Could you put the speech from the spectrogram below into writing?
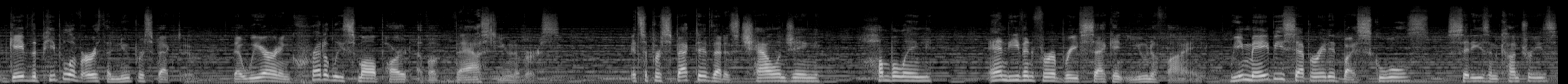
It gave the people of Earth a new perspective that we are an incredibly small part of a vast universe. It's a perspective that is challenging, humbling, and even for a brief second, unifying. We may be separated by schools, cities, and countries,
